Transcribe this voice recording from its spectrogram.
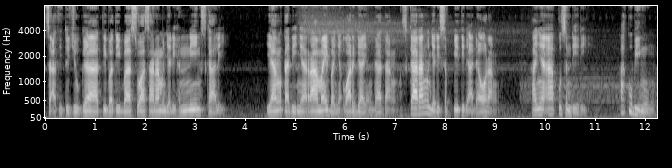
Saat itu juga tiba-tiba suasana menjadi hening sekali. Yang tadinya ramai banyak warga yang datang Sekarang menjadi sepi tidak ada orang. Hanya aku sendiri. Aku bingung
